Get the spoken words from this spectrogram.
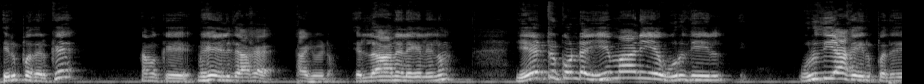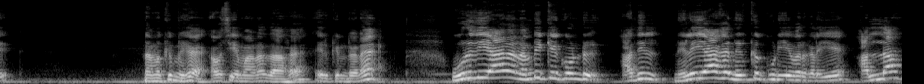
இருப்பதற்கு நமக்கு மிக எளிதாக ஆகிவிடும். எல்லா நிலைகளிலும் ஏற்றுக்கொண்ட ஈமானிய உறுதியில் உறுதியாக இருப்பது நமக்கு மிக அவசியமானதாக இருக்கின்றன. உறுதியான நம்பிக்கை கொண்டு அதில் நிலையாக நிற்கக்கூடியவர்களையே அல்லாஹ்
